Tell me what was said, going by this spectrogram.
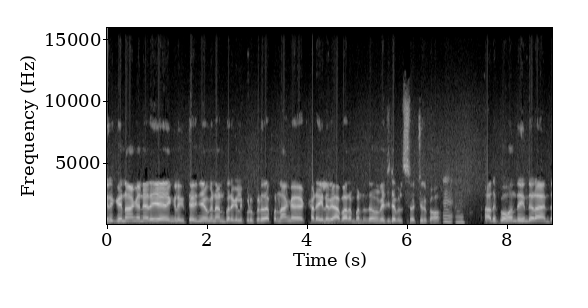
இருக்குது நாங்கள் நிறைய எங்களுக்கு தெரிஞ்சவங்க நண்பர்களுக்கு கொடுக்குறது. அப்புறம் நாங்கள் கடையில் வியாபாரம் பண்ணுறதும் வெஜிடபிள்ஸ் வச்சுருக்கோம். அதுக்கும் வந்து இந்த இந்த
